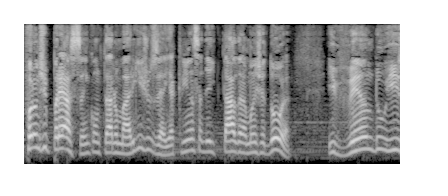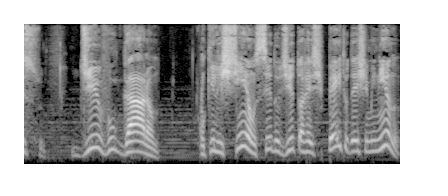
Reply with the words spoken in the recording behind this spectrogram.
Foram depressa, encontraram Maria e José e a criança deitada na manjedoura, e vendo isso, divulgaram o que lhes tinham sido dito a respeito deste menino.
